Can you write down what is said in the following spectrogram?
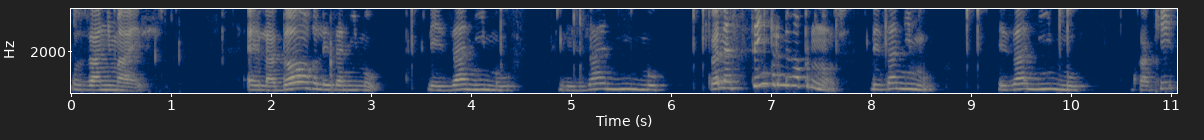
os animais. Elle adore les animaux. Les animaux. Les animaux. Tá vendo? É sempre a mesma pronúncia. Les animaux. Les animaux. Vou aqui.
